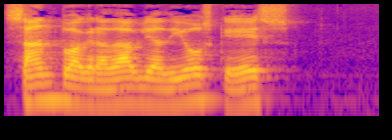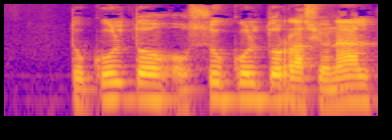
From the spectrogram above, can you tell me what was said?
santo, agradable a Dios, que es tu culto o su culto racional,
